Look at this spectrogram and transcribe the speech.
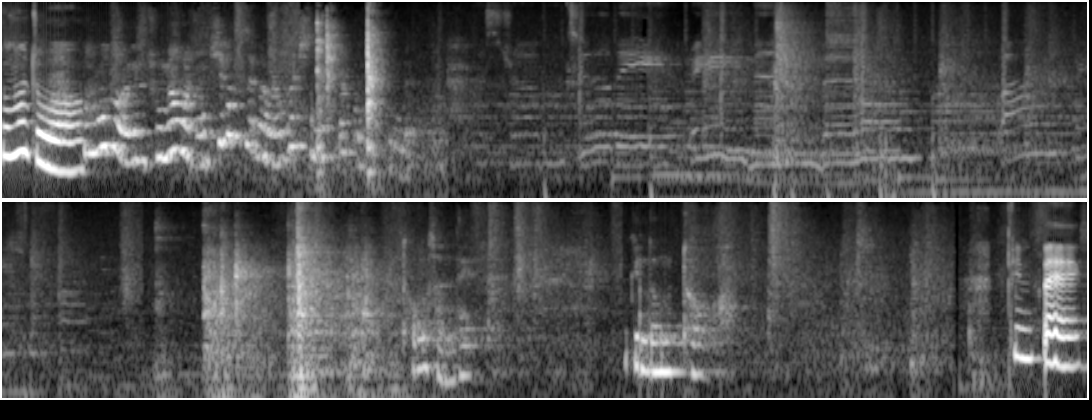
너무 좋아. 너무 좋아. 여기서 조명을 좀 키웠으면 훨씬 예쁠 것 같은 더워서 안 되겠다 여긴 너무 더워 핀백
